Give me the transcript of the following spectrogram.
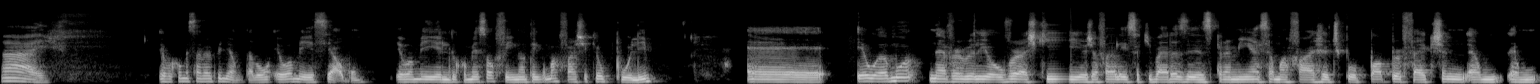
Ai, eu vou começar minha opinião, tá bom? Eu amei esse álbum. Eu amei ele do começo ao fim, não tem uma faixa que eu pule. É, eu amo Never Really Over, acho que eu já falei isso aqui várias vezes. Pra mim, essa é uma faixa, tipo, Pop Perfection, é, um, é, um,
